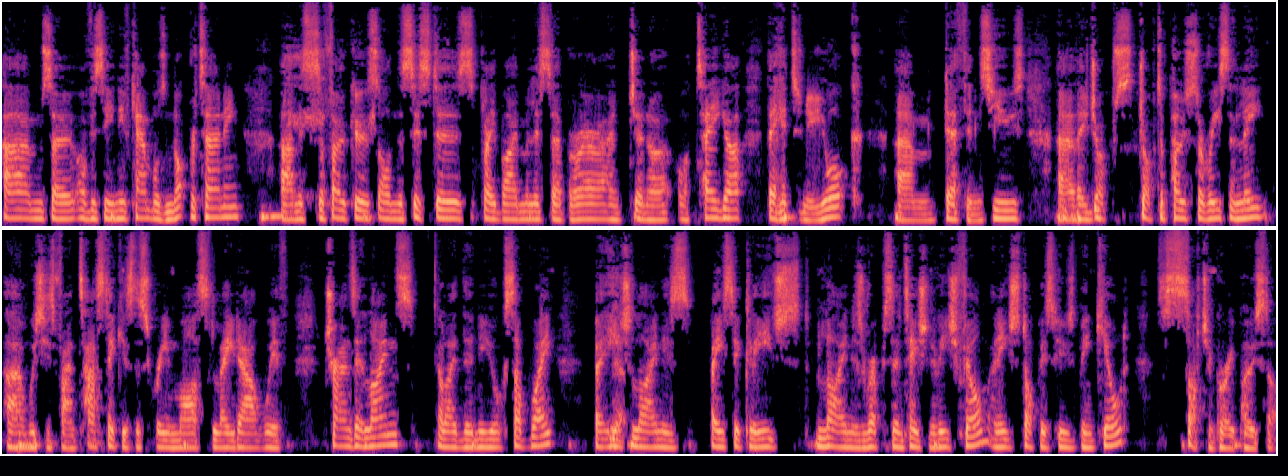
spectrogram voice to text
Um, so obviously Neve Campbell's not returning. Um, this is a focus on the sisters played by Melissa Barrera and Jenna Ortega. They head to New York. Um, death ensues. Uh, they dropped, dropped a poster recently, uh, which is fantastic. It's the screen mask laid out with transit lines, like the New York subway. But each line is basically each line is a representation of each film, and each stop is who's been killed. Such a great poster.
